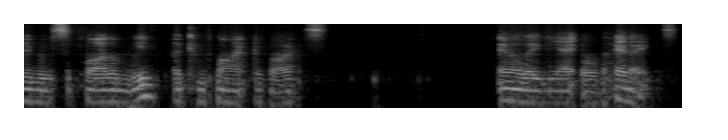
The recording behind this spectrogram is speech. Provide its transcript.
who will supply them with a compliant device and alleviate all the headaches.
